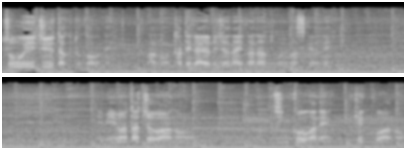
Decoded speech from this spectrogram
町営住宅とかをねあの建て替えるんじゃないかなと思いますけどね。三股町はあの人口がね結構あの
